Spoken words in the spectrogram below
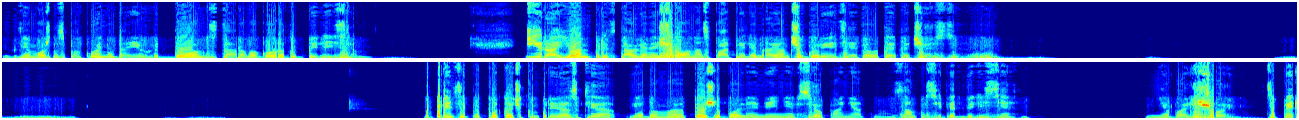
где можно спокойно доехать до старого города Тбилиси. И район представлен еще у нас по отелям, район Чигурети, это вот эта часть. В принципе, по точкам привязки, я думаю, тоже более-менее все понятно. Сам по себе Тбилиси небольшой. Теперь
